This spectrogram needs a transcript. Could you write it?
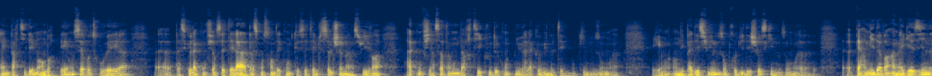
à une partie des membres, et on s'est retrouvé, euh, parce que la confiance était là, parce qu'on se rendait compte que c'était le seul chemin à suivre, à confier un certain nombre d'articles ou de contenus à la communauté. Donc ils nous ont, et on n'est pas déçus, ils nous ont produit des choses qui nous ont permis d'avoir un magazine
